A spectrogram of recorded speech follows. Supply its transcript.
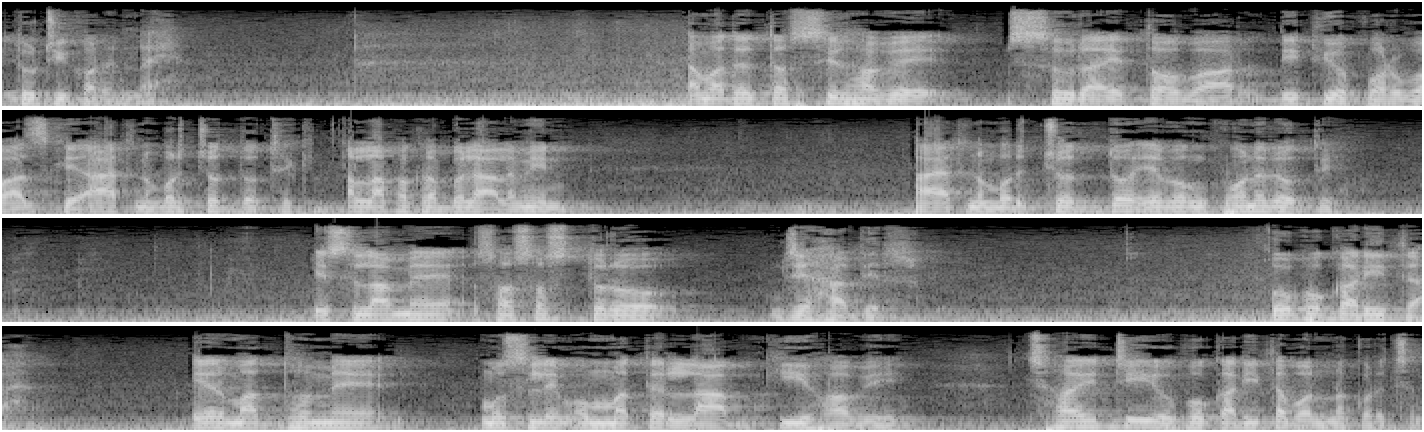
ত্রুটি করেন নাই। আমাদের তফসির হবে সুরায় তবার দ্বিতীয় পর্ব আজকে, আয়াত নম্বর চোদ্দ থেকে। আল্লাহ ফাকরাবুল আলমিন আয়াত নম্বর চোদ্দ এবং পনেরোতে ইসলামে সশস্ত্র জেহাদের উপকারিতা, এর মাধ্যমে মুসলিম উম্মতের লাভ কি হবে, ছয়টি উপকারিতা বর্ণনা করেছেন।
